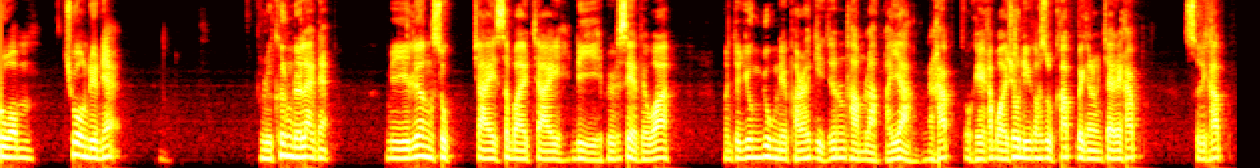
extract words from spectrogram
รวมช่วงเดือนนี้หรือครึ่งเดือนแรกเนี่ยมีเรื่องสุขใจสบายใจดีเป็นพิเศษแต่ว่า มันจะยุ่งๆในภารกิจที่ต้องทำหลากหลายอย่างนะครับโอเคครับขอให้โชคดีก็สุขครับเป็นกำลังใจนะครับ สวัสดีครับ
